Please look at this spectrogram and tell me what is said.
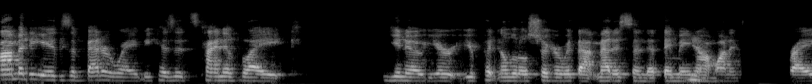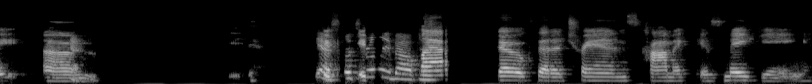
comedy is a better way because it's kind of like you know you're you're putting a little sugar with that medicine that they may yeah. not want to right um yeah yeah, if, so it's really about last joke that a trans comic is making.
